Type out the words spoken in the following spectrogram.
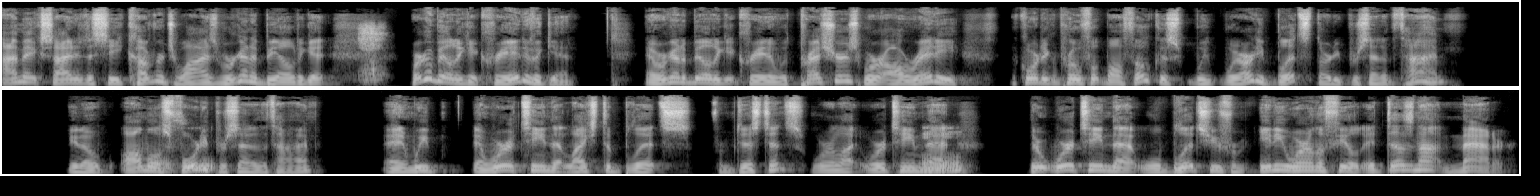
I'm excited to see coverage wise, we're going to be able to get we're going to be able to get creative again. And we're going to be able to get creative with pressures. We're already, according to Pro Football Focus, we, we already blitz 30% of the time, you know, almost 40% of the time. And we and we're a team that likes to blitz from distance. We're like we're a team mm-hmm. that we're a team that will blitz you from anywhere on the field. It does not matter.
